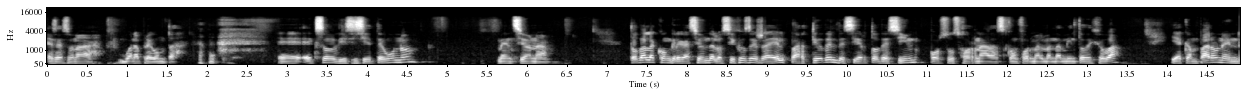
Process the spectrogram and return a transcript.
Esa es una buena pregunta. eh, Éxodo 17.1 menciona, Toda la congregación de los hijos de Israel partió del desierto de Sin por sus jornadas, conforme al mandamiento de Jehová, y acamparon en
